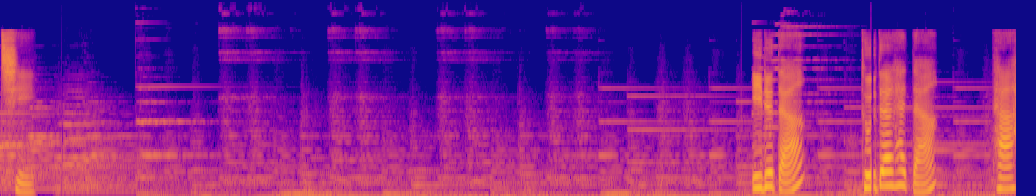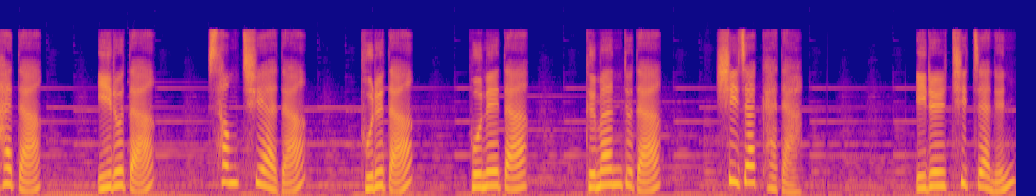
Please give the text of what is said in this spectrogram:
치 이르다 도달하다 다하다 이루다 성취하다 부르다 보내다 그만두다 시작하다 이를 치자는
